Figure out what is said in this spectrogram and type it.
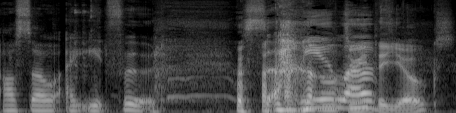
also I eat food. So We Do you eat love. the yolks?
